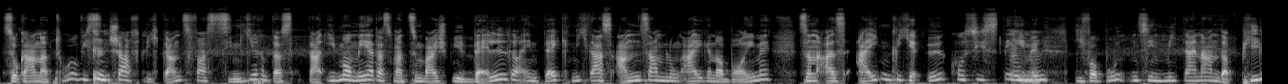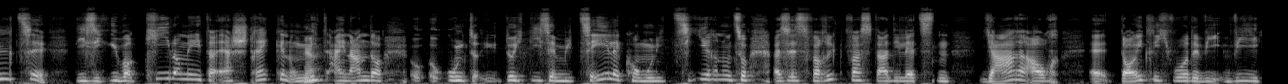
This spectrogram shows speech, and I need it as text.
sogar naturwissenschaftlich ganz faszinierend, dass da immer mehr, dass man zum Beispiel Wälder entdeckt, nicht als Ansammlung eigener Bäume, sondern als eigentliche Ökosysteme, mhm. die verbunden sind miteinander. Pilze, die sich über Kilometer erstrecken und ja. miteinander und durch diese Myzele kommunizieren und so. Also es ist verrückt, was da die letzten Jahre auch äh, deutlich wurde, wie, wie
